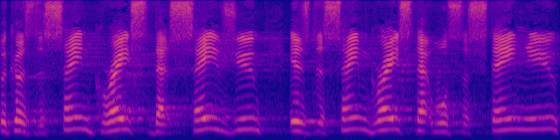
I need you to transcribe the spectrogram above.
because the same grace that saves you is the same grace that will sustain you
